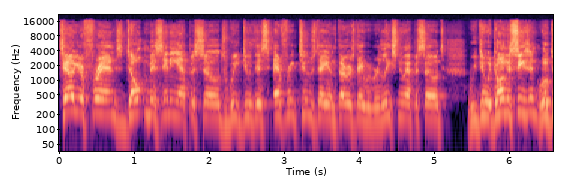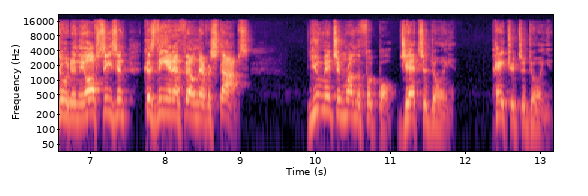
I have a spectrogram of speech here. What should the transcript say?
tell your friends. Don't miss any episodes. We do this every Tuesday and Thursday. We release new episodes. We do it during the season. We'll do it in the off season because the NFL never stops. You mentioned run the football. Jets are doing it. Patriots are doing it.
